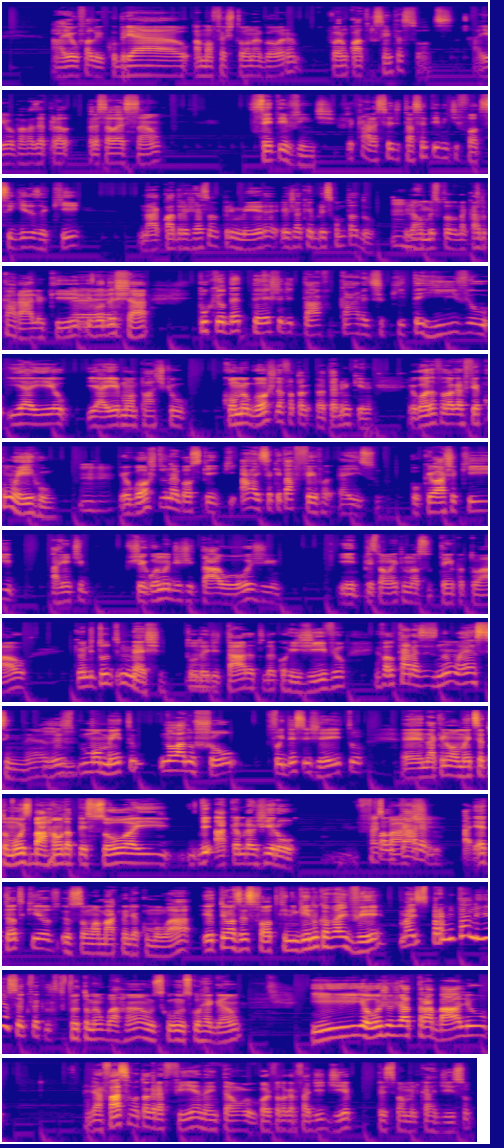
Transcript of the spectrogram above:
aí eu falei, cobri a, a Malfestona agora, foram 400 fotos. Aí eu vou fazer a seleção 120. Falei, cara, se eu editar 120 fotos seguidas aqui, na 41 eu já quebrei esse computador. Uhum. Eu já uhum. arrumei esse computador na casa do caralho aqui é... e vou deixar. Porque eu detesto editar. Cara, isso aqui é terrível. E aí eu. E aí uma parte que eu. Como eu gosto da fotografia. Eu até brinquei, né? Eu gosto da fotografia com erro. Uhum. Eu gosto do negócio que, que. Ah, isso aqui tá feio. É isso. Porque eu acho que a gente chegou no digital hoje, e principalmente no nosso tempo atual, que onde tudo mexe. Tudo é uhum. editado, tudo é corrigível. Eu falo, cara, às vezes não é assim, né? Às uhum. vezes, no momento, lá no show, foi desse jeito. É, naquele momento você tomou o esbarrão da pessoa e a câmera girou. Faz eu falo, parte. cara, é tanto que eu, eu sou uma máquina de acumular. Eu tenho, às vezes, foto que ninguém nunca vai ver, mas para mim tá ali. Eu sei que foi, foi eu tomei um barrão, um escorregão. E hoje eu já trabalho, já faço fotografia, né? Então eu gosto de fotografar de dia, principalmente por causa disso.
